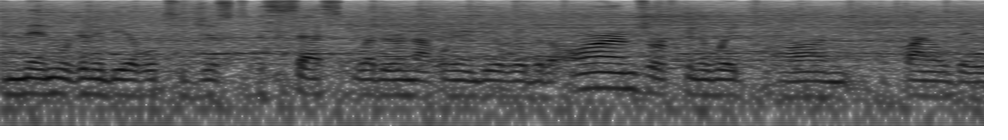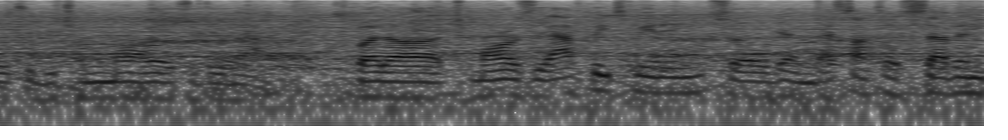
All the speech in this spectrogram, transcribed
And then we're gonna be able to just assess whether or not we're gonna do a little bit of arms or if we're gonna wait on the final day, which will be tomorrow to do that. But uh, tomorrow's the athletes meeting, so again, that's not till seven.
